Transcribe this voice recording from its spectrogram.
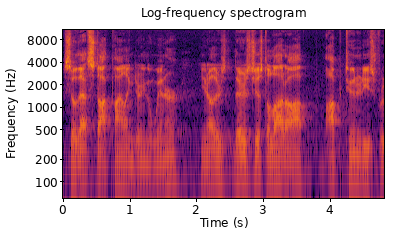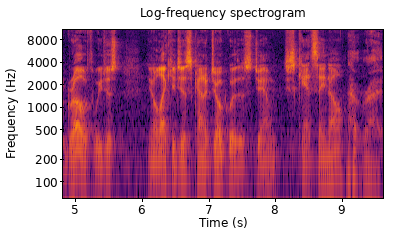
so that's stockpiling during the winter. You know, there's there's just a lot of op- opportunities for growth. We just, you know, like you just kind of joked with us, Jam, just can't say no. right.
